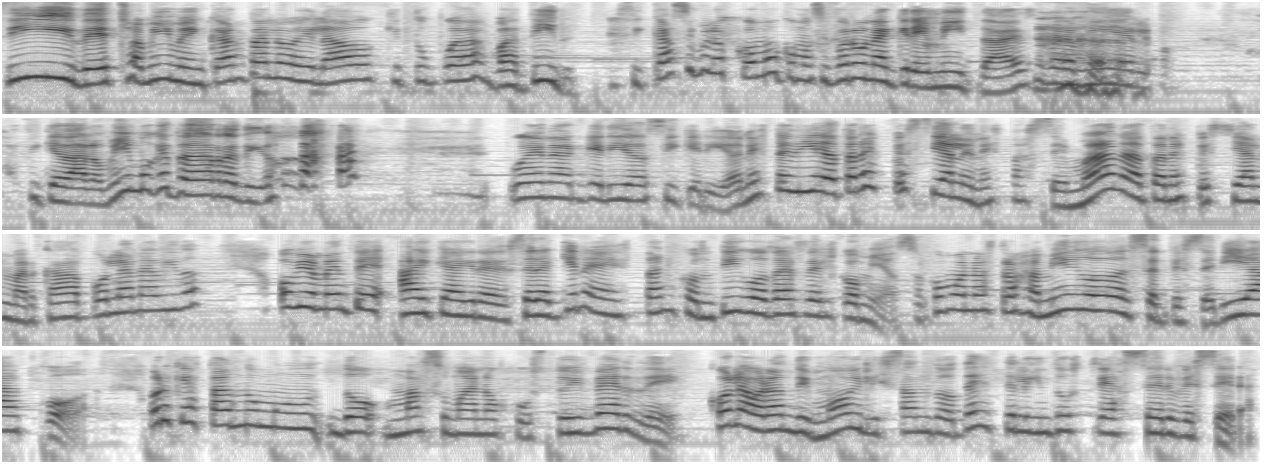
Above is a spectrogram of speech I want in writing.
Sí, de hecho a mí me encantan los helados que tú puedas batir. Así casi me los como como si fuera una cremita. Eso para mí es Así que da lo mismo que te derretido. Buena, queridos y queridos. En este día tan especial, en esta semana tan especial marcada por la Navidad, obviamente hay que agradecer a quienes están contigo desde el comienzo, como nuestros amigos de Cervecería Coda, orquestando un mundo más humano, justo y verde, colaborando y movilizando desde la industria cervecera.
